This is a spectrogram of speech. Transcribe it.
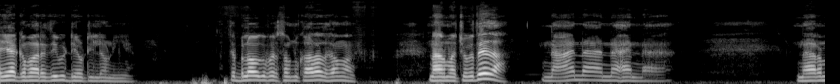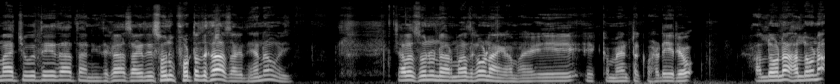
ਹਜੇ ਗਮਾਰੇ ਦੀ ਵੀ ਡਿਊਟੀ ਲਾਉਣੀ ਹੈ ਤੇ ਬਲੌਗ ਫਿਰ ਤੁਹਾਨੂੰ ਕਾਹਦਾ ਦਿਖਾਵਾਂ? ਨਰਮਾ ਚੁਗਦੇ ਦਾ? ਨਾ ਨਾ ਨਾ ਨਾ। ਨਰਮਾ ਚੁਗਦੇ ਦਾ ਤਾਂ ਨਹੀਂ ਦਿਖਾ ਸਕਦੇ, ਤੁਹਾਨੂੰ ਫੁੱਟ ਦਿਖਾ ਸਕਦੇ ਹਾਂ ਨਾ ਓਏ। ਚਲੋ ਤੁਹਾਨੂੰ ਨਰਮਾ ਦਿਖਾਉਣਾ ਹੈਗਾ ਮੈਂ, ਇਹ ਇੱਕ ਮਿੰਟ ਖੜੇ ਰਹੋ। ਹੱਲੋ ਨਾ ਹੱਲੋ ਨਾ।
